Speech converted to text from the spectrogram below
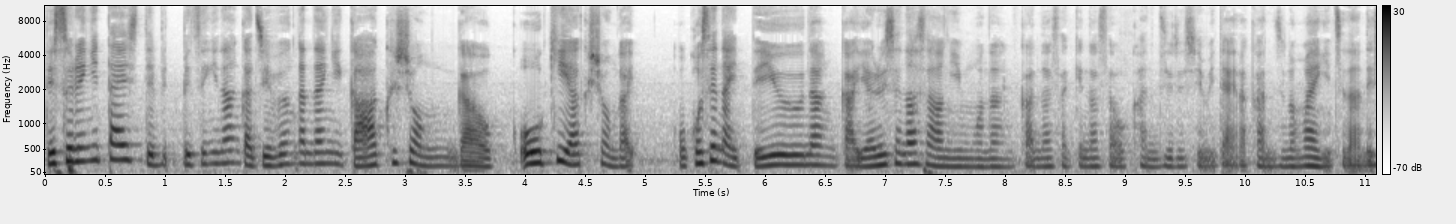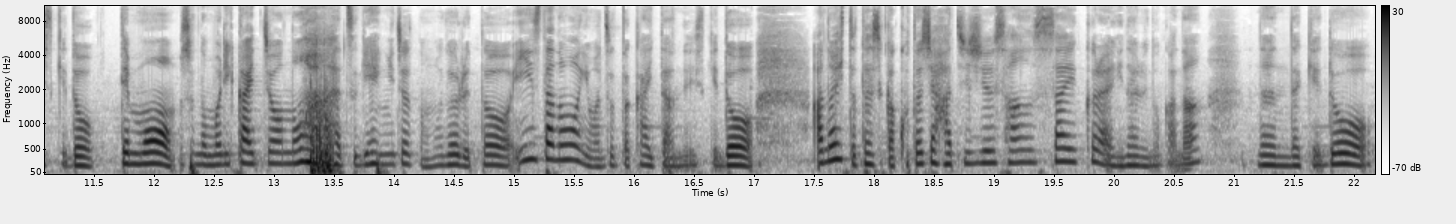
で、それに対して別になんか自分が何かアクションが、大きいアクションが起こせないっていうなんかやるせなさにもなんか情けなさを感じるしみたいな感じの毎日なんですけどでもその森会長の発言にちょっと戻るとインスタの方にもちょっと書いたんですけどあの人確か今年83歳くらいになるのかな？なんだけど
